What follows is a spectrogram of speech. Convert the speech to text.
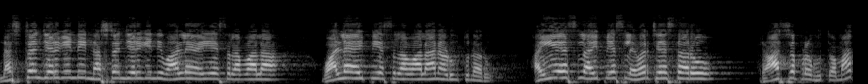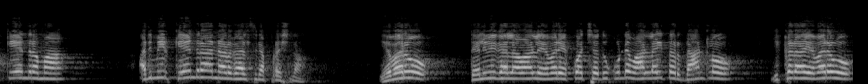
నష్టం జరిగింది నష్టం జరిగింది వాళ్ళే ఐఏఎస్లు అవ్వాలా? వాళ్ళే ఐపీఎస్లు అవ్వాలా అని అడుగుతున్నారు. ఐఏఎస్లు ఐపీఎస్లు ఎవరు చేస్తారు? రాష్ట్ర ప్రభుత్వమా కేంద్రమా? అది మీరు కేంద్రాన్ని అడగాల్సిన ప్రశ్న. ఎవరు తెలివి గల వాళ్ళు ఎవరు ఎక్కువ చదువుకుంటే వాళ్ళు అవుతారు. దాంట్లో ఇక్కడ ఎవరు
